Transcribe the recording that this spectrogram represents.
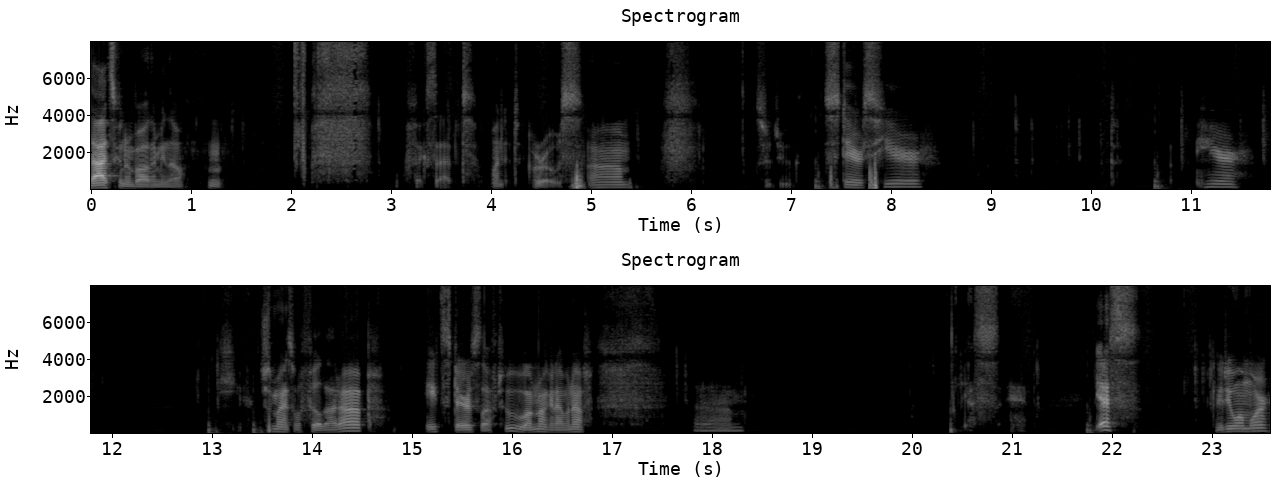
That's gonna bother me though. Hmm. We'll fix that when it grows. Um, so do stairs here, here, here. Just might as well fill that up. Eight stairs left. Ooh, I'm not gonna have enough. Um, yes, and yes. Can we do one more?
